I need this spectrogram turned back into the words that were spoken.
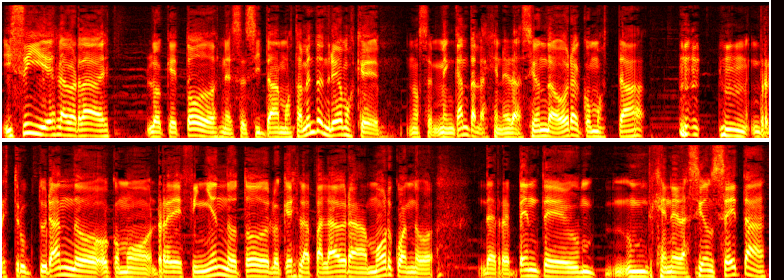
y sí, es la verdad, es lo que todos necesitamos. También tendríamos que, no sé, me encanta la generación de ahora cómo está reestructurando o como redefiniendo todo lo que es la palabra amor cuando de repente un, un generación Z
